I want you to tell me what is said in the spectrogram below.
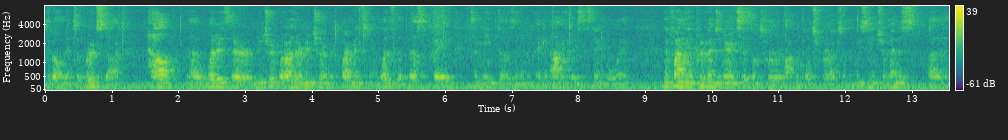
development to broodstock, how, uh, what is their nutrient, what are their nutrient requirements, and what is the best way to meet those in an economically sustainable way. And then finally, improve engineering systems for aquaculture production. We've seen tremendous uh,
